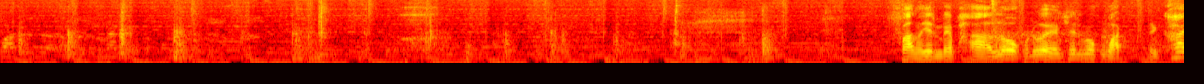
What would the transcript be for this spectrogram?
ฟา ร์มเย็นไปพาโรคมาด้วย เช่นโรคหวัดเป็นไข้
